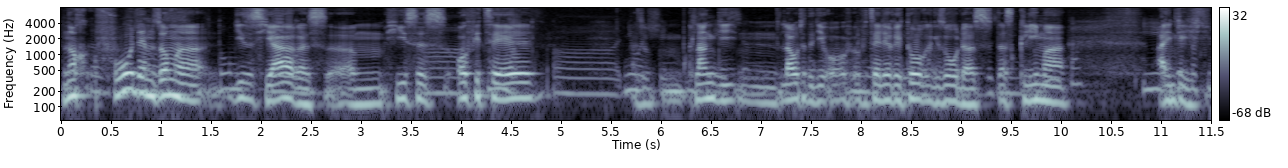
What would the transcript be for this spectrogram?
Noch vor dem Sommer dieses Jahres ähm, hieß es offiziell, also klang die, lautete die offizielle Rhetorik so, dass das Klima eigentlich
